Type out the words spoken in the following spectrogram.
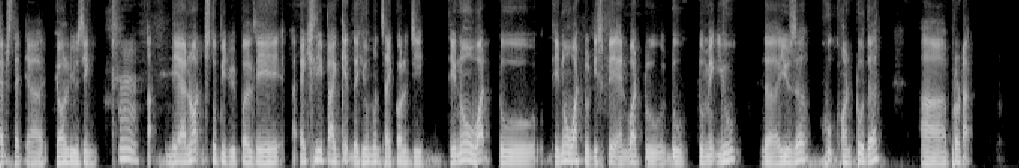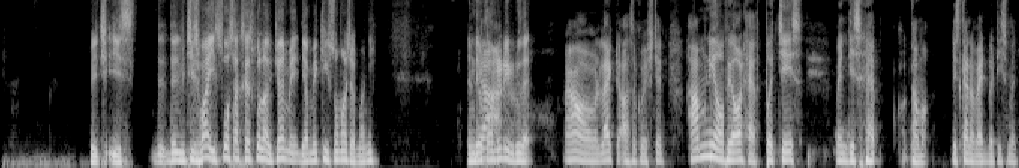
apps that uh, you're all using Mm. uh, they are not stupid people they actually target the human psychology they know what to they know what to display and what to do to make you the user hook onto the uh, product which is the, the- which is why it's so successful like, they are making so much of money and they'll Yeah. continue to do that Now I would like to ask a question. How many of you all have purchased when this have come up? This kind of advertisement.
